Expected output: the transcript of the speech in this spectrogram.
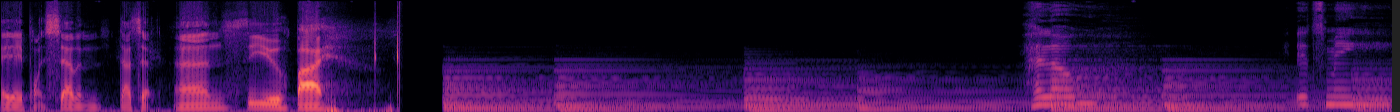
88.7. That's it. And see you. Bye. Hello, it's me.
